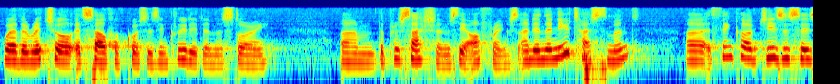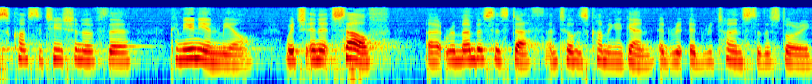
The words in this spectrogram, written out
where the ritual itself, of course, is included in the story um, the processions, the offerings. And in the New Testament, uh, think of Jesus' constitution of the communion meal, which in itself uh, remembers his death until his coming again. It, re- it returns to the story.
